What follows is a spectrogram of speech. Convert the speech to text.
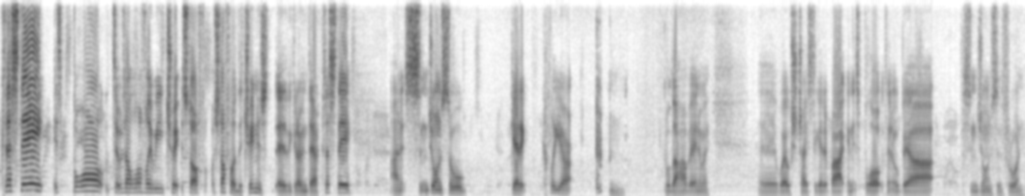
Christie! It's blocked. It was a lovely wee stuff stuff on the training uh, the ground there. Christie and it's St John's so get it clear. well, they have it anyway. Uh, Welsh tries to get it back and it's blocked and it'll be a St Johnstone throwing.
